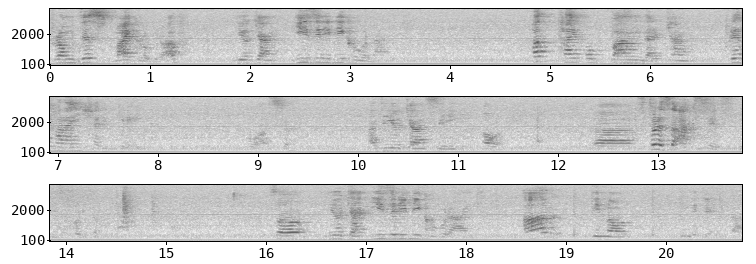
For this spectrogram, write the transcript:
from this micrograph, you can easily recognize what type of boundary can preferentially break or serve. As you can see, oh, uh, stress axis is horizontal. So you can easily recognize R denote indicator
